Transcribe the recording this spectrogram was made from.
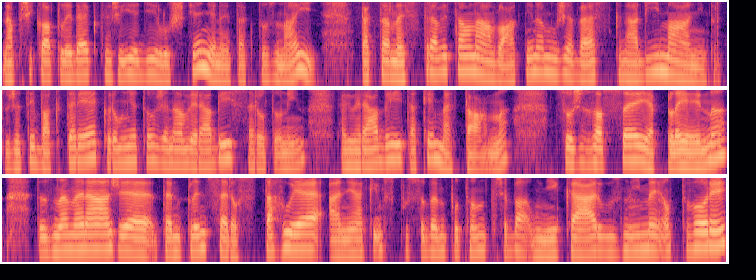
například lidé, kteří jedí luštěniny, tak to znají, tak ta nestravitelná vláknina může vést k nadýmání, protože ty bakterie, kromě toho, že nám vyrábějí serotonin, tak vyrábějí taky metan, což zase je plyn, to znamená, že ten plyn se roztahuje a nějakým způsobem potom třeba uniká různými otvory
